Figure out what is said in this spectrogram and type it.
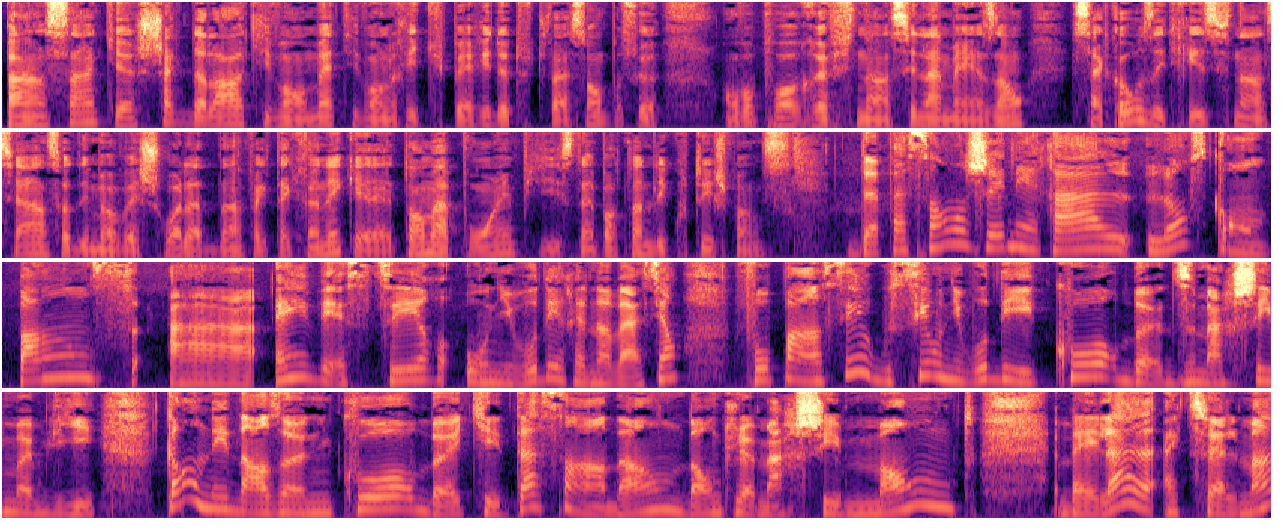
pensant que chaque dollar qu'ils vont mettre, ils vont le récupérer de toute façon parce que on va pouvoir refinancer la maison. Ça cause des crises financières, ça, des mauvais choix là-dedans. Fait ta chronique, elle tombe à point, puis c'est important de l'écouter, je pense. De façon générale, lorsqu'on pense à investir au niveau des rénovations, faut penser aussi au niveau des courbes du marché immobilier. Quand on est dans une courbe qui est ascendante, donc le marché monte, ben là, actuellement,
